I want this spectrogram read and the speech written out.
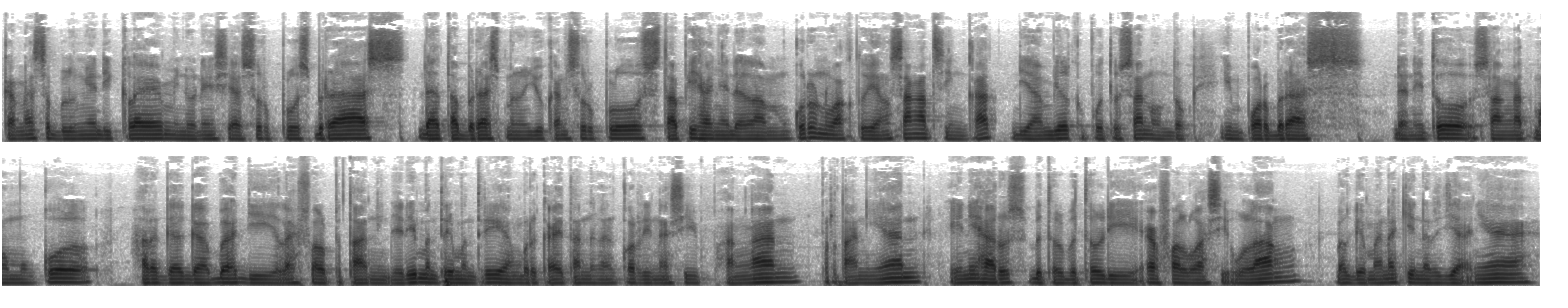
karena sebelumnya diklaim Indonesia surplus beras, data beras menunjukkan surplus, tapi hanya dalam kurun waktu yang sangat singkat diambil keputusan untuk impor beras. Dan itu sangat memukul harga gabah di level petani. Jadi menteri-menteri yang berkaitan dengan koordinasi pangan, pertanian, ini harus betul-betul dievaluasi ulang bagaimana kinerjanya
